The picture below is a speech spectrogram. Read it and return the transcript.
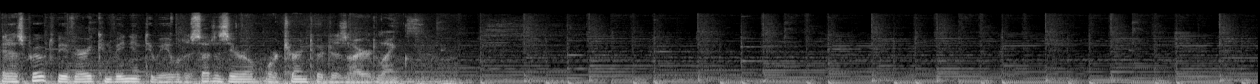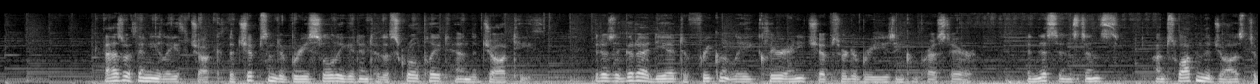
It has proved to be very convenient to be able to set a zero or turn to a desired length. As with any lathe chuck, the chips and debris slowly get into the scroll plate and the jaw teeth. It is a good idea to frequently clear any chips or debris using compressed air. In this instance, I'm swapping the jaws to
